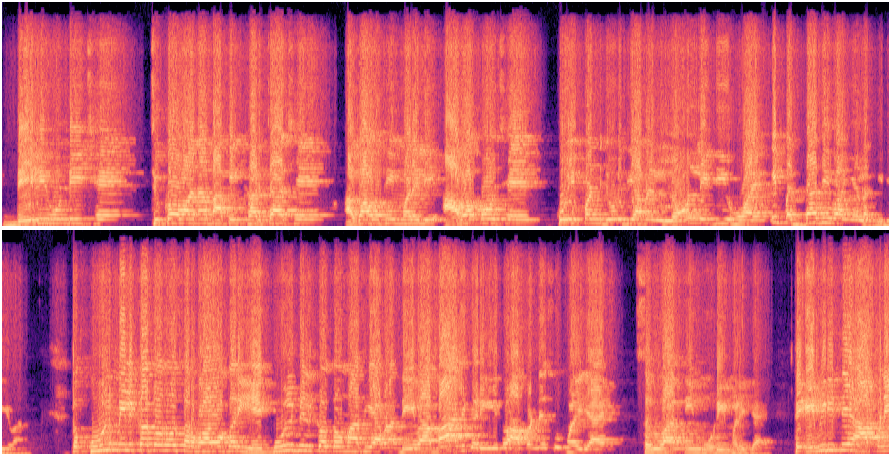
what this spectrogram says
દેવી હુંડી છે, ચૂકવવાના બાકી ખર્ચા છે, અગાઉથી મળેલી આવકો છે, કોઈ પણ જોડેથી આપણે લોન લીધી હોય, એ બધા દેવા અહીંયા લખી દેવાના. તો કુલ મિલકતોનો સરવાળો કરીએ, કુલ મિલકતોમાંથી આપણા દેવા બાદ કરીએ, તો આપણને શું મળી જાય? શરૂઆતની મૂડી મળી જાય. તો એવી રીતે આપણે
